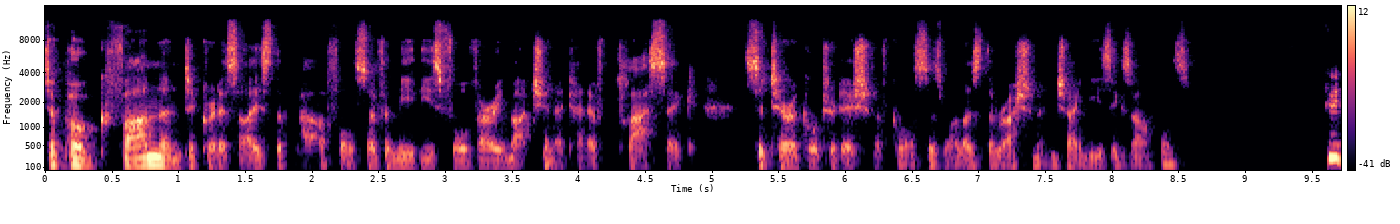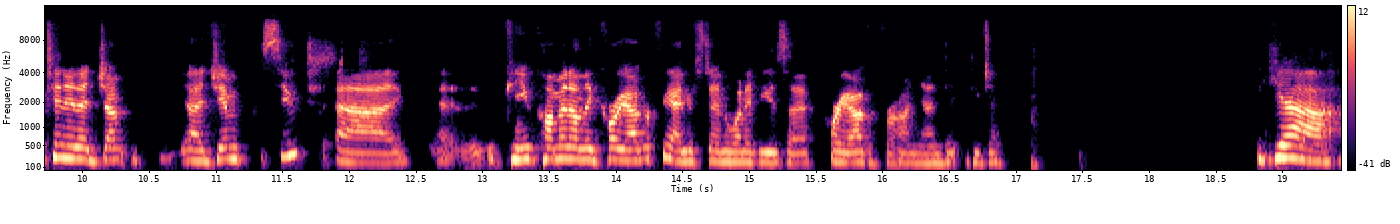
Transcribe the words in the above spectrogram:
to poke fun and to criticize the powerful. So for me, these fall very much in a kind of classic satirical tradition, of course, as well as the Russian and Chinese examples. Putin in a jump uh, gym suit. Uh, uh, can you comment on the choreography? I understand one of you is a choreographer, Ania and DJ. Yeah,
